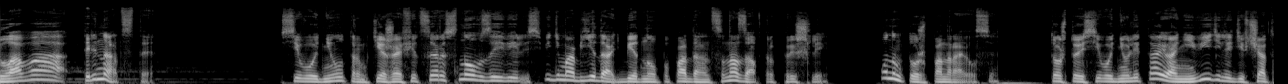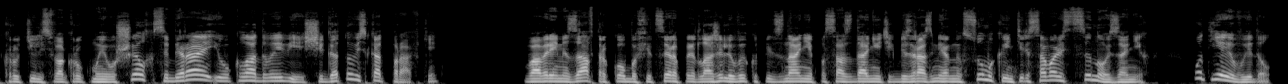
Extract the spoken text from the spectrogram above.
Глава 13. Сегодня утром те же офицеры снова заявились, видимо, объедать бедного попаданца, на завтрак пришли. Он им тоже понравился. То, что я сегодня улетаю, они видели, девчата крутились вокруг моего шелха, собирая и укладывая вещи, готовясь к отправке. Во время завтрака оба офицера предложили выкупить знания по созданию этих безразмерных сумок и интересовались ценой за них. Вот я и выдал.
